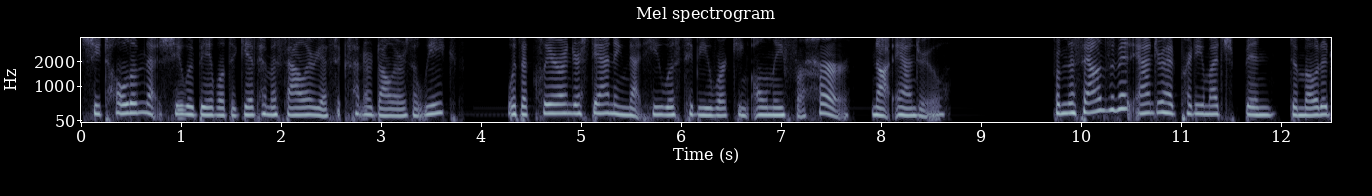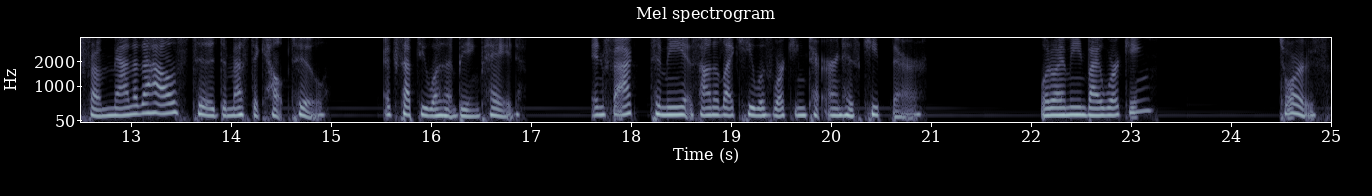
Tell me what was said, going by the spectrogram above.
She told him that she would be able to give him a salary of $600 a week with a clear understanding that he was to be working only for her, not Andrew. From the sounds of it, Andrew had pretty much been demoted from man of the house to domestic help, too, except he wasn't being paid. In fact, to me, it sounded like he was working to earn his keep there. What do I mean by working? Chores.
